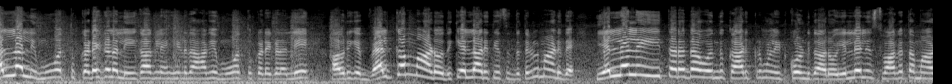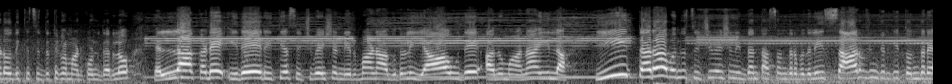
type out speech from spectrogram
ಅಲ್ಲಲ್ಲಿ ಮೂವತ್ತು ಕಡೆಗಳಲ್ಲಿ, ಈಗಾಗಲೇ ಹೇಳಿದ ಹಾಗೆ ಮೂವತ್ತು ಕಡೆಗಳಲ್ಲಿ ಅವರಿಗೆ ವೆಲ್ಕಮ್ ಮಾಡೋದಕ್ಕೆ ಎಲ್ಲ ರೀತಿಯ ಸಿದ್ಧತೆಗಳು ಮಾಡಿದೆ. ಎಲ್ಲೆಲ್ಲಿ ಈ ತರದ ಒಂದು ಕಾರ್ಯಕ್ರಮ ಇಟ್ಕೊಂಡಿದ್ದಾರೋ, ಎಲ್ಲೆಲ್ಲಿ ಸ್ವಾಗತ ಮಾಡೋದಕ್ಕೆ ಸಿದ್ಧತೆಗಳು ಮಾಡ್ಕೊಂಡಿದ್ದಾರಲ್ಲೋ, ಎಲ್ಲಾ ಕಡೆ ಇದೇ ರೀತಿಯ ಸಿಚುವೇಶನ್ ನಿರ್ಮಾಣ ಆಗೋದ್ರಲ್ಲಿ ಯಾವುದೇ ಅನುಮಾನ ಇಲ್ಲ. ಈ ತರ ಒಂದು ಸಿಚುವೇಶನ್ ಇದ್ದಂತಹ ಸಂದರ್ಭದಲ್ಲಿ ಸಾರ್ವಜನಿಕರಿಗೆ ತೊಂದರೆ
